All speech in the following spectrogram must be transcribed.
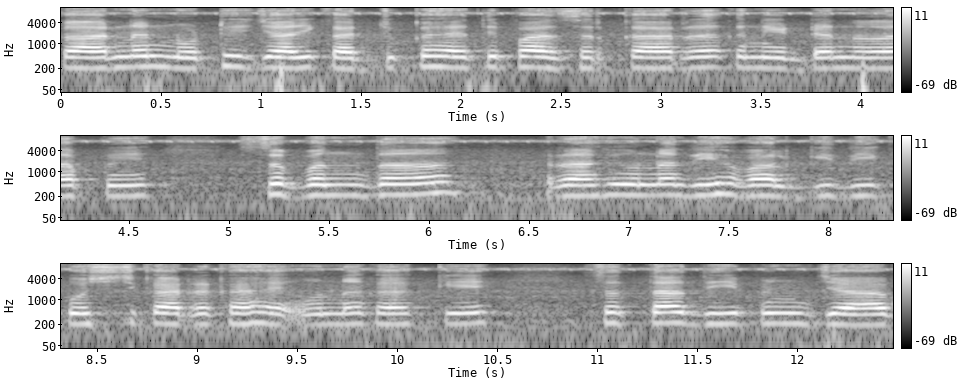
ਕਾਰਨਰ ਨੋਟਿਸ ਜਾਰੀ ਕਰ ਚੁੱਕਾ ਹੈ ਤੇ ਭਾਰਤ ਸਰਕਾਰ ਕੈਨੇਡਾ ਨਾਲ ਆਪਣੇ ਸਬੰਧਾਂ ਰਾਹੀਂ ਉਹਨਾਂ ਦੀ ਹਵਾਲਗੀ ਦੀ ਕੋਸ਼ਿਸ਼ ਕਰ ਰੱਖਾ ਹੈ। ਉਹਨਾਂ ਕਿਹਾ ਕਿ ਸੱਤਾ ਦੀ ਪੰਜਾਬ,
